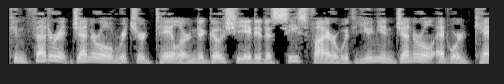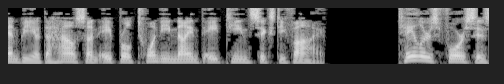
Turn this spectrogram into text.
Confederate General Richard Taylor negotiated a ceasefire with Union General Edward Canby at the House on April 29, 1865. Taylor's forces,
